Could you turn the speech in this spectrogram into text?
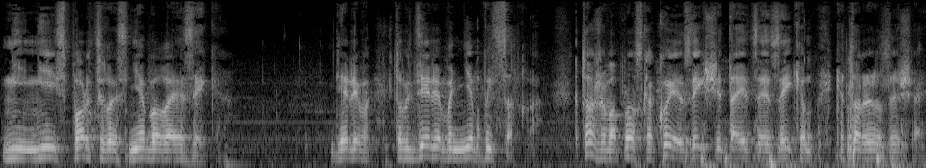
не, не испортилось, не было языка. Дерево, чтобы дерево не высохло. Тоже вопрос, какой язык считается языком, который разрешает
